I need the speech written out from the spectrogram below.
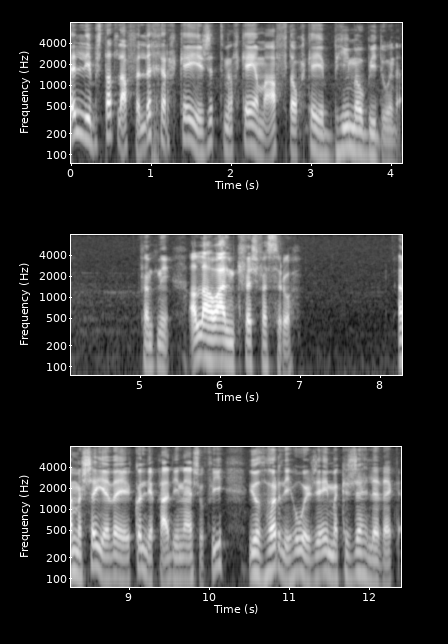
اللي باش تطلع في الأخر حكاية جت من حكاية معفطة وحكاية بهيمة وبدونة. فهمتني؟ الله أعلم كيفاش فسروه. أما الشيء هذا الكل اللي قاعدين نعيشوا فيه يظهر لي هو جاي مك الجهل هذاك.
